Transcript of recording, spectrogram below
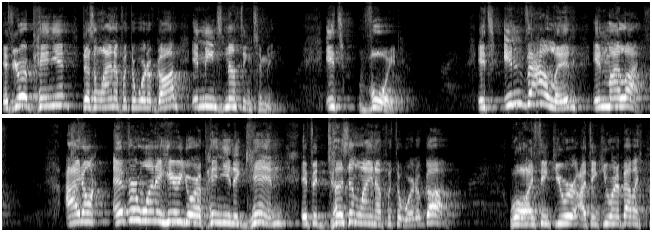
If your opinion doesn't line up with the Word of God, it means nothing to me. It's void, it's invalid in my life. I don't ever want to hear your opinion again if it doesn't line up with the Word of God. Well, I think you were, I think you were in a bad place.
